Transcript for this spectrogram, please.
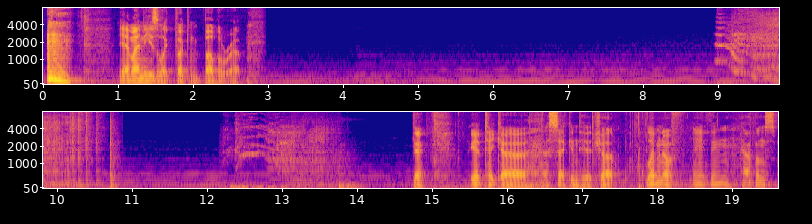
yeah, my knees are like fucking bubble wrap. Okay, we gotta take a, a second here, chat. Let me know if anything happens.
